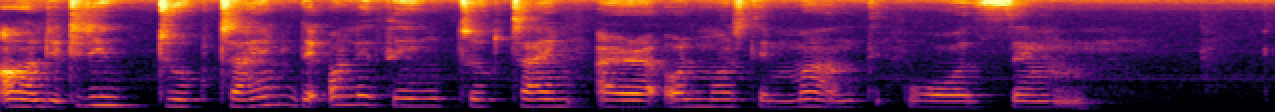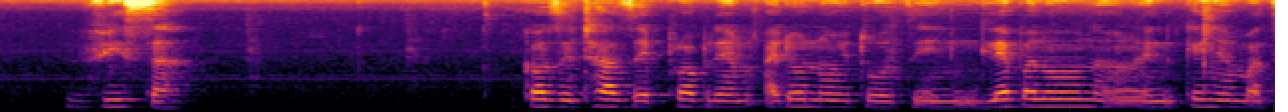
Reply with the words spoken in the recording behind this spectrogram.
And it didn't took time. The only thing took time uh, almost a month was um, visa because it has a problem. I don't know it was in lebanon or in kenya but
